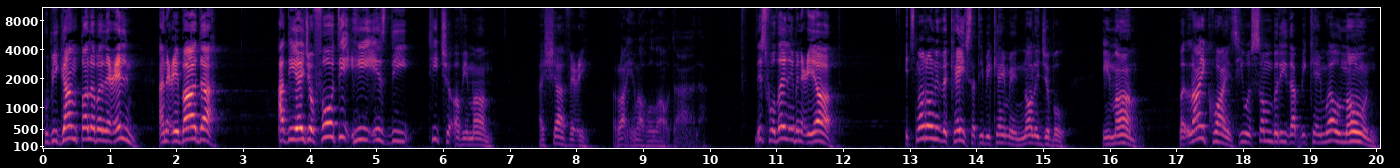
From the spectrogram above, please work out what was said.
who began talab al-ilm and ibadah at the age of 40, he is the teacher of Imam al-Shafi'i, rahimahullah ta'ala. This Fudail ibn Iyad, it's not only the case that he became a knowledgeable Imam, but likewise he was somebody that became well known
